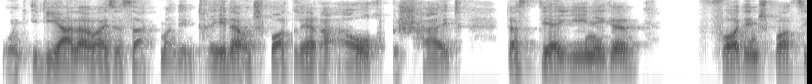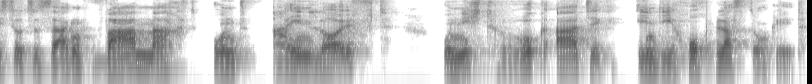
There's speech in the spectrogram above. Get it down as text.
Und idealerweise sagt man dem Trainer und Sportlehrer auch Bescheid, dass derjenige vor dem Sport sich sozusagen warm macht und einläuft und nicht ruckartig in die Hochbelastung geht.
